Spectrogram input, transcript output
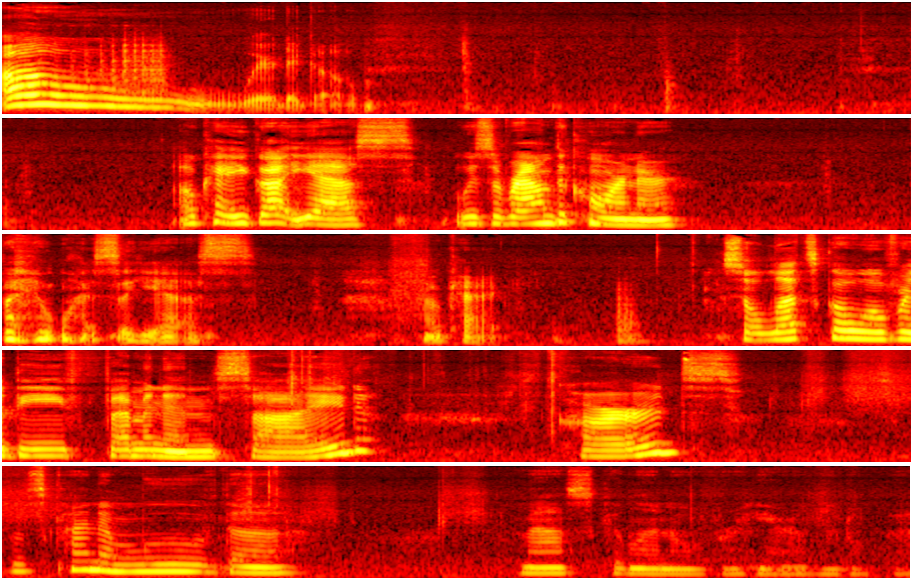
Oh, where'd it go? Okay, you got yes. It was around the corner, but it was a yes. Okay. So let's go over the feminine side cards. So let's kind of move the masculine over here a little bit.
